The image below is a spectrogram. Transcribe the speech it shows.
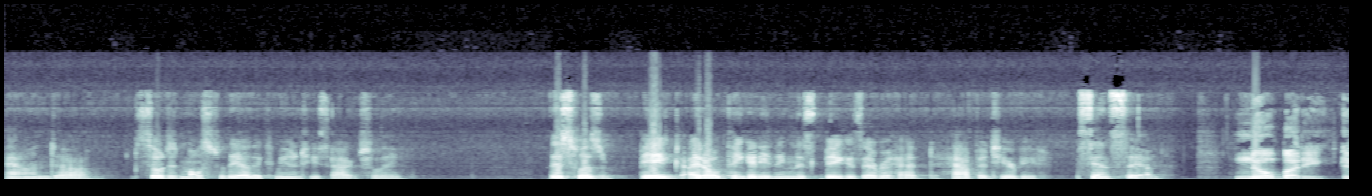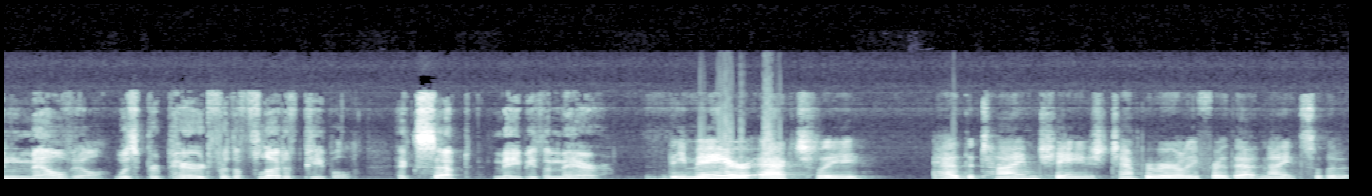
And uh, so did most of the other communities, actually. This was big. I don't think anything this big has ever had happened here be- since then. Nobody in Melville was prepared for the flood of people, except maybe the mayor the mayor actually had the time changed temporarily for that night so the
